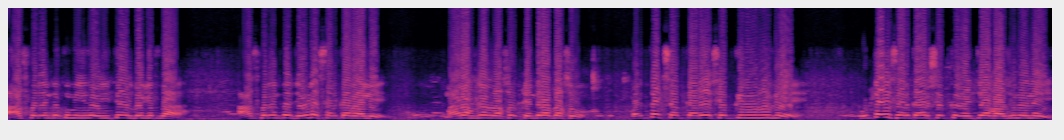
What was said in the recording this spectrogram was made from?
आजपर्यंत तुम्ही जो इतिहास बघितला आजपर्यंत जेवढे सरकार आले महाराष्ट्रात असो केंद्रात असो प्रत्येक सरकार हे शेतकरी विरोधी आहे. कुठेही सरकार शेतकऱ्यांच्या बाजूने नाही.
